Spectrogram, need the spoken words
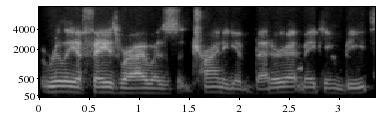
really a phase where I was trying to get better at making beats.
